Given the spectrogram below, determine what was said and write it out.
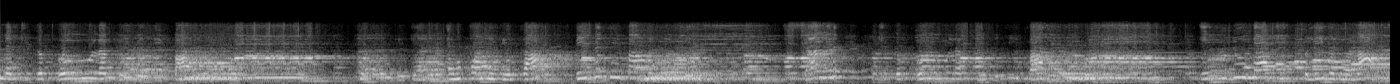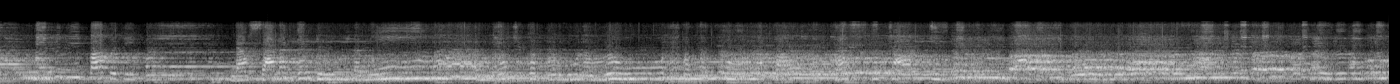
and into the pool of bibbity bobbity. Put them together and what have you got? Bibbity bobbity boo. Summer took a pool of the bobbity boo. It will do magic, believe it or not. Bibbity bobbity boo. Now salagadoola me, a magical bool of moo, and the pool of the that's the charm is bibbity bobbity boo.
